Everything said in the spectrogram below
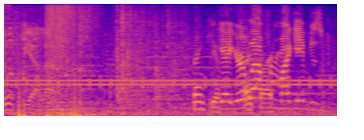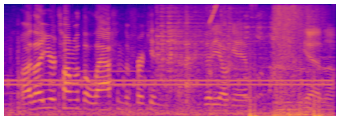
Goofy, I laugh. Thank you. Yeah, your I laugh tried. from my game is. I thought you were talking about the laugh in the freaking video game. Yeah, no.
